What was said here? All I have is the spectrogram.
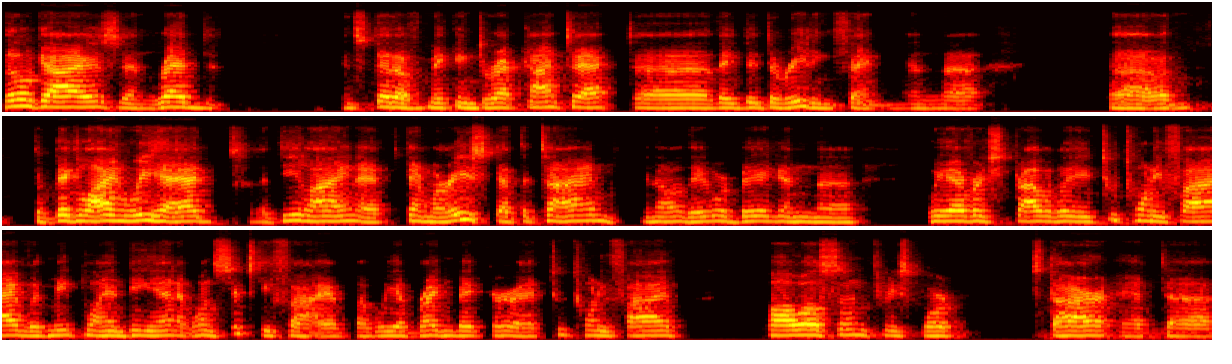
little guys and read instead of making direct contact, uh, they did the reading thing. And uh, uh, the big line we had, the D line at Kenmore East at the time, you know, they were big and uh, we averaged probably 225 with me playing DN at 165. But we had Brighton Baker at 225, Paul Wilson, three sport star at uh,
